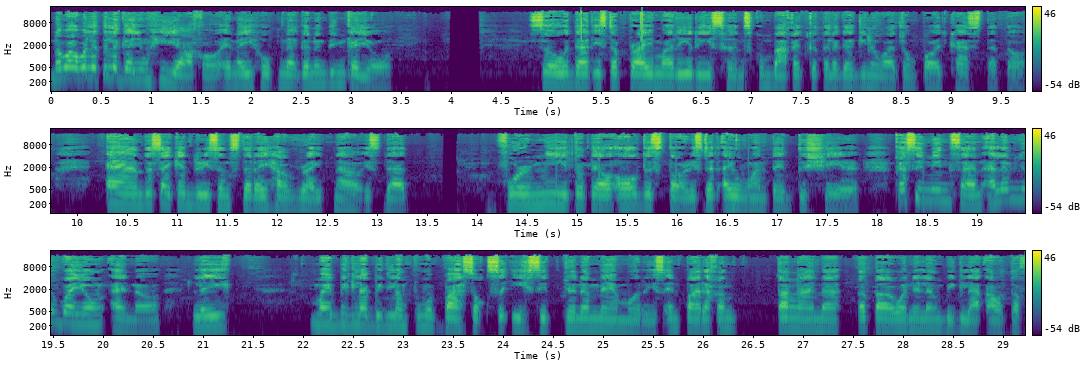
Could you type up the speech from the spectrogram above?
nawawala talaga yung hiya ko and I hope na ganun din kayo. So that is the primary reasons kung bakit ko talaga ginawa tong podcast na to. And the second reasons that I have right now is that for me to tell all the stories that I wanted to share. Kasi minsan, alam nyo ba yung ano, like, may bigla-biglang pumapasok sa isip nyo na memories and para kang tanga na tatawa na lang bigla out of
